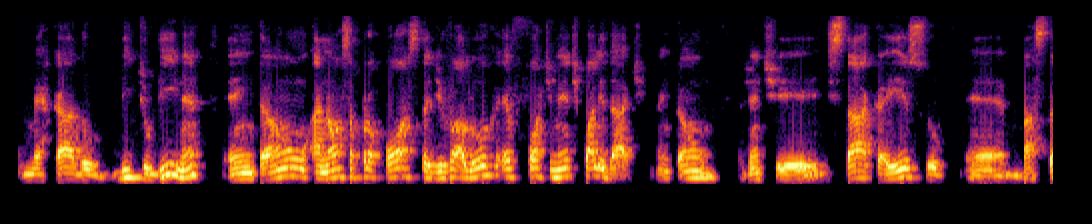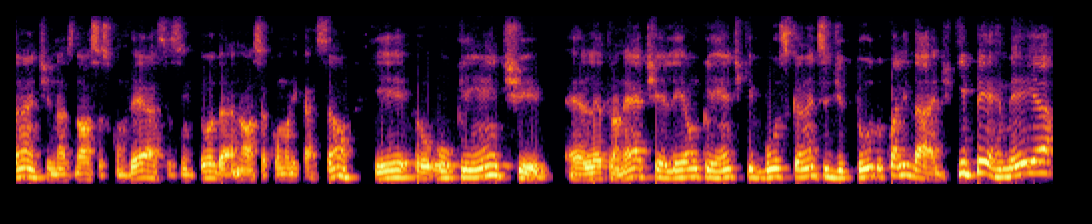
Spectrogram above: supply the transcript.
o, mercado B2B, né? então a nossa proposta de valor é fortemente qualidade. Né? Então, a gente destaca isso é, bastante nas nossas conversas, em toda a nossa comunicação, que o, o cliente é, Eletronet ele é um cliente que busca, antes de tudo, qualidade, que permeia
